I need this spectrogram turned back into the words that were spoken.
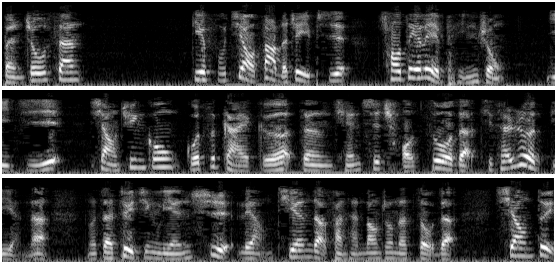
本周三。跌幅较大的这一批超跌类品种，以及像军工、国资改革等前期炒作的题材热点呢，那么在最近连续两天的反弹当中呢，走的相对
